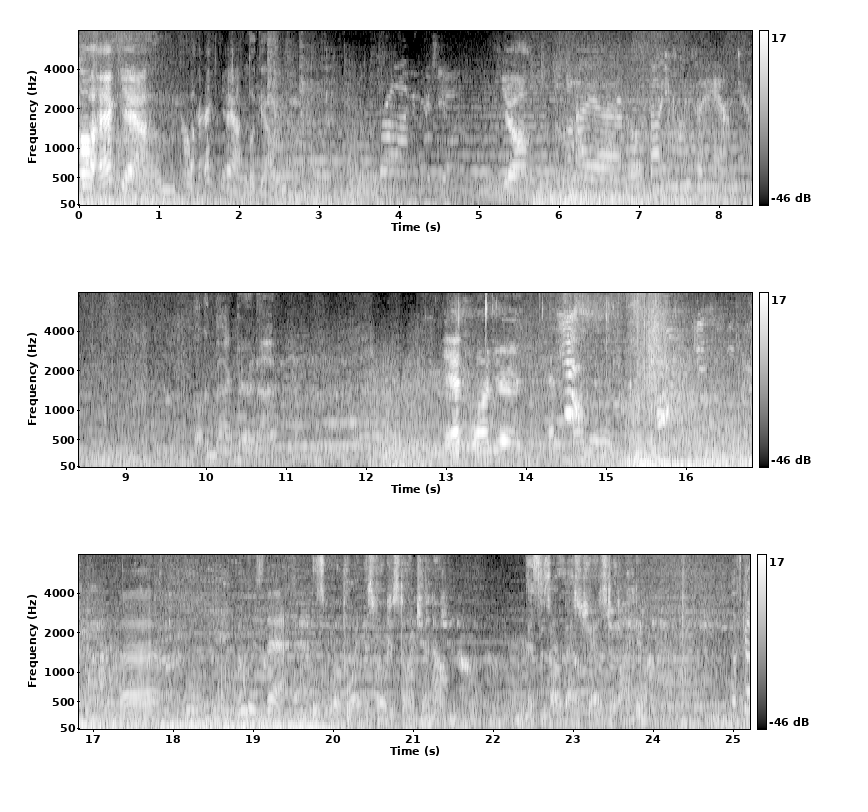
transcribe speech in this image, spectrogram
Oh, heck yeah. Um, Oh, heck yeah. look out. Yeah. I uh, thought you could use a hand. Welcome back, Paradigm. That's one year. That's Yes. Uh, who is that? The zero point is focused on Geno. This is our best chance to find him. Let's go.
